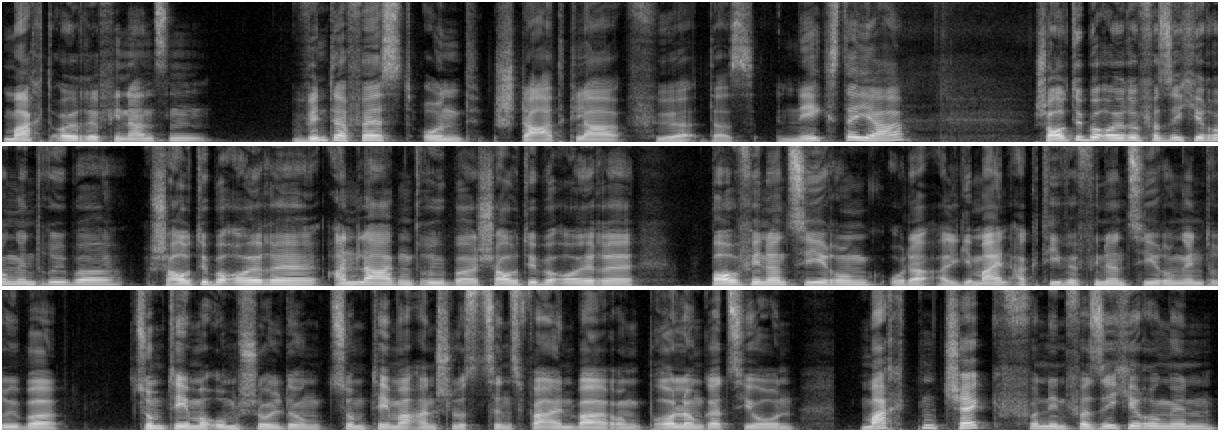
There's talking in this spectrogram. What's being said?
macht eure Finanzen winterfest und startklar für das nächste Jahr. Schaut über eure Versicherungen drüber, schaut über eure Anlagen drüber, schaut über eure Baufinanzierung oder allgemein aktive Finanzierungen drüber. Zum Thema Umschuldung, zum Thema Anschlusszinsvereinbarung, Prolongation. Macht einen Check von den Versicherungen.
